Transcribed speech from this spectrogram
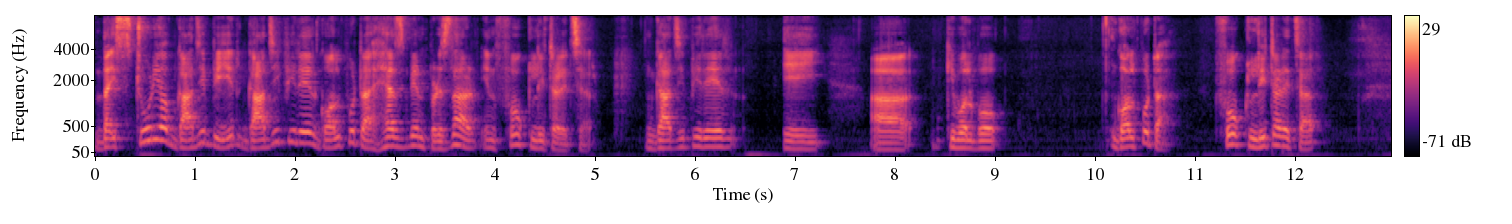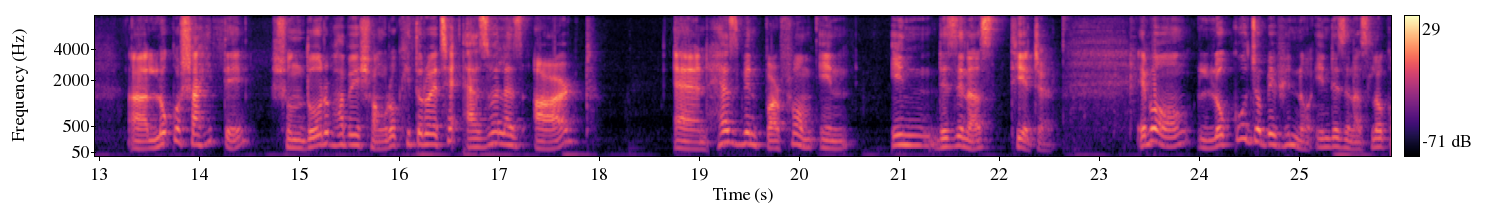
দ্য স্টোরি অফ গাজী পীর গাজী পীরের গল্পটা has been preserve in folk literature Gazi পীরের এই কি বলব, গল্পটা ফোক লিটারেচার লোকসাহিত্যে সুন্দরভাবে সংরক্ষিত রয়েছে as well as art and has been perform in indigenous theatre এবং লোকজ বিভিন্ন ইন্ডিজিনাস লোক,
